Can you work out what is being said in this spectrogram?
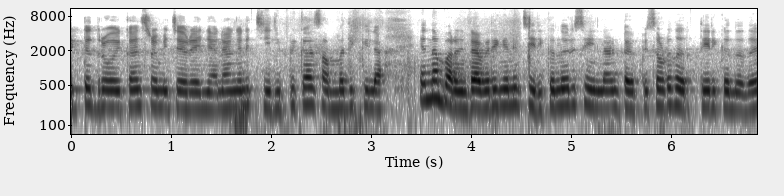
ഇട്ട് ദ്രോഹിക്കാൻ ശ്രമിച്ചവരെ ഞാൻ അങ്ങനെ ചിരിപ്പിക്കാൻ സമ്മതിക്കില്ല എന്നും പറഞ്ഞിട്ട് അവരിങ്ങനെ ചിരിക്കുന്ന ഒരു സീനിലാണ് എപ്പിസോഡ് നിർത്തിയിരിക്കുന്നത്.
